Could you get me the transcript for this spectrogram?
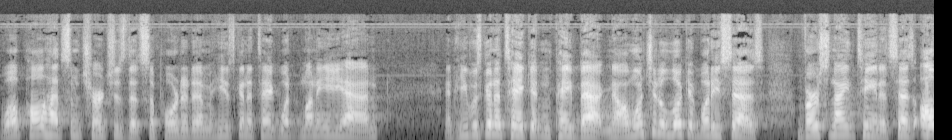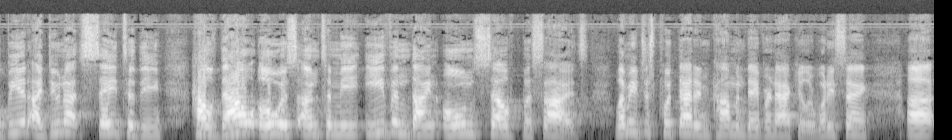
Well, Paul had some churches that supported him. He's going to take what money he had and he was going to take it and pay back. Now, I want you to look at what he says. Verse 19 it says, Albeit I do not say to thee how thou owest unto me even thine own self besides. Let me just put that in common day vernacular. What he's saying, uh,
